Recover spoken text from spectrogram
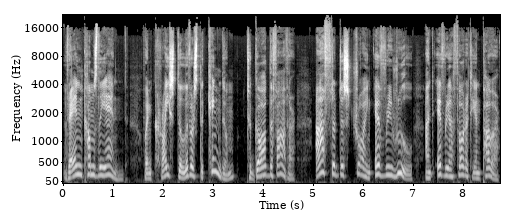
Then comes the end, when Christ delivers the kingdom to God the Father, after destroying every rule and every authority and power.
